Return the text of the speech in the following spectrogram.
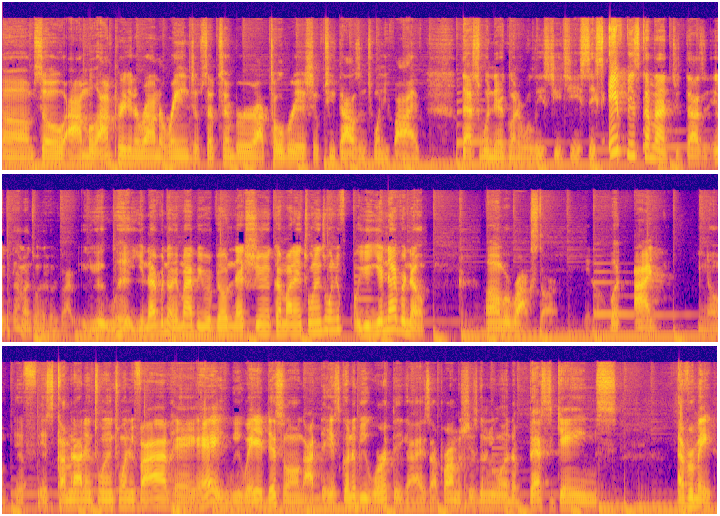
Um, so I'm I'm predicting around the range of September, October ish of 2025. That's when they're going to release GTA 6. If it's coming out in 2000, if it's coming out in 2025, you you never know. It might be revealed next year and come out in 2024. You, you never know. Um, with Rockstar, you know. But I, you know, if it's coming out in 2025, hey, hey, we waited this long. I, it's gonna be worth it, guys. I promise you, it's gonna be one of the best games ever made.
